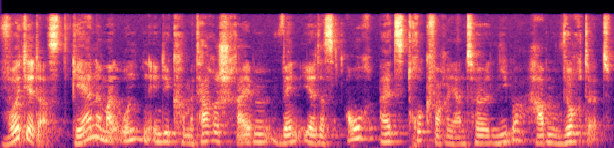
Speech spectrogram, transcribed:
Wollt ihr das? Gerne mal unten in die Kommentare schreiben, wenn ihr das auch als Druckvariante lieber haben würdet.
